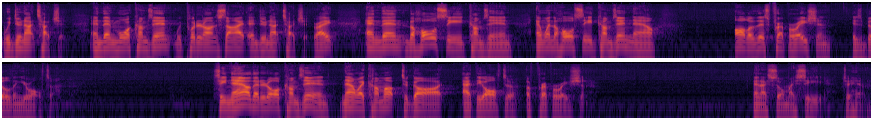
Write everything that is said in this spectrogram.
we do not touch it. And then more comes in, we put it on the side and do not touch it, right? And then the whole seed comes in. And when the whole seed comes in now, all of this preparation is building your altar. See, now that it all comes in, now I come up to God at the altar of preparation. And I sow my seed to Him.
